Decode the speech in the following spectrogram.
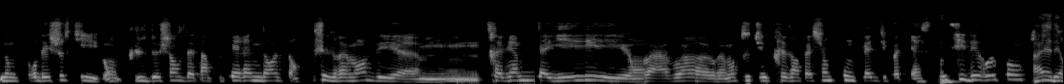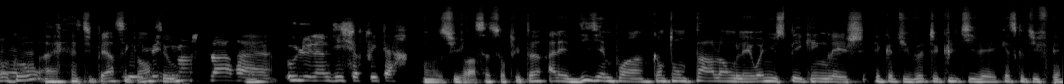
donc pour des choses qui ont plus de chances d'être un peu pérennes dans le temps. C'est vraiment des euh, très bien détaillés et on va avoir euh, vraiment toute une présentation complète du podcast. Aussi des recos. Ah, il y a des recos euh, Super, c'est quand C'est où soir, Ou le lundi sur Twitter. On suivra ça sur Twitter. Allez, dixième point. Quand on parle anglais, when you speak English et que tu veux te cultiver, qu'est-ce que tu fais?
